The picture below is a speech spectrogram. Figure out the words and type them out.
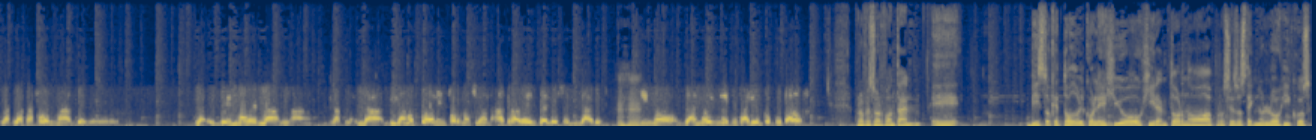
la plataforma, de, de mover la, la, digamos, toda la información a través de los celulares y no ya no es necesario un computador. Profesor Fontán, eh, visto que todo el colegio gira en torno a procesos tecnológicos,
